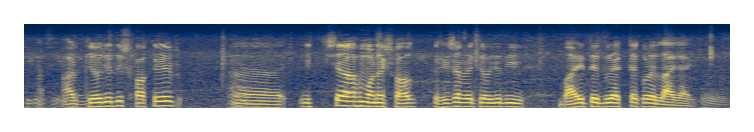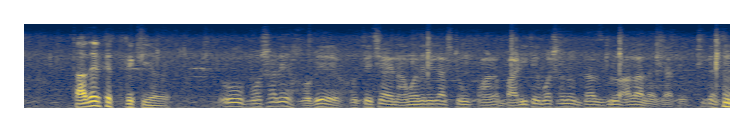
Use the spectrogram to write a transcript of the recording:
ঠিক আছে? আর কেউ যদি শখের হ্যাঁ, ইচ্ছা মানে শখ হিসাবে কেউ যদি বাড়িতে দু একটা করে লাগায় তাদের ক্ষেত্রে কি হবে? ও বসালে হবে হতে চায় না। আমাদের গাছটা বাড়িতে বসানোর গাছগুলো আলাদা জাতের ঠিক আছে?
